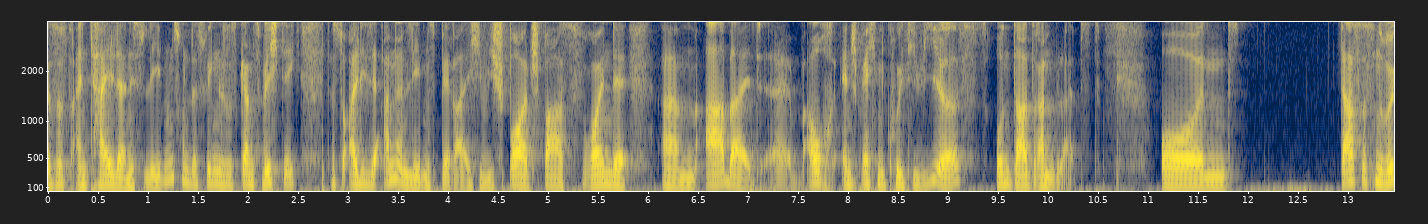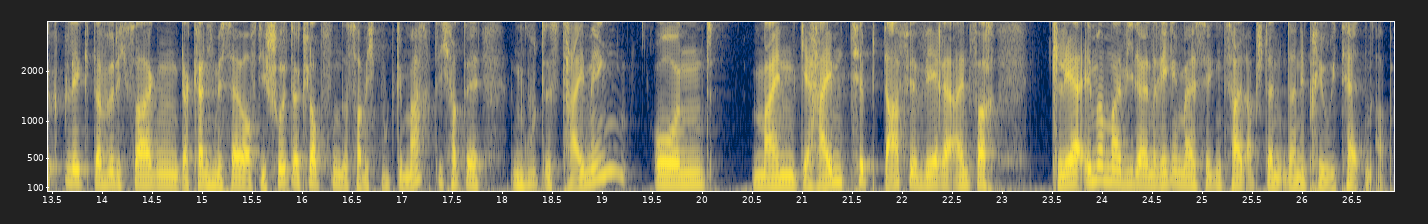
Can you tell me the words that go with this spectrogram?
es ist ein Teil deines Lebens und deswegen ist es ganz wichtig, dass du all diese anderen Lebensbereiche wie Sport, Spaß, Freunde, ähm, Arbeit äh, auch entsprechend kultivierst und da dran bleibst. Und das ist ein Rückblick, da würde ich sagen, da kann ich mir selber auf die Schulter klopfen, das habe ich gut gemacht. Ich hatte ein gutes Timing und mein Geheimtipp dafür wäre einfach, klär immer mal wieder in regelmäßigen Zeitabständen deine Prioritäten ab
